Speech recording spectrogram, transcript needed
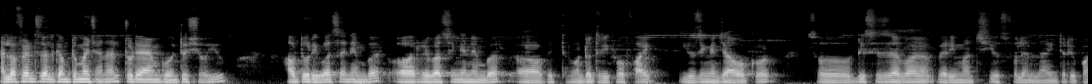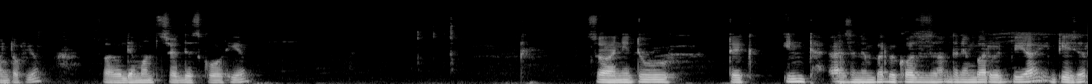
hello friends welcome to my channel. Today i am going to show you how to reverse a number or reversing a number uh, with 1 2 3 4 5 using a java code. So this is a very much useful in the interview point of view. So i will demonstrate this code here. So i need to take int as a number because the number will be a integer.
